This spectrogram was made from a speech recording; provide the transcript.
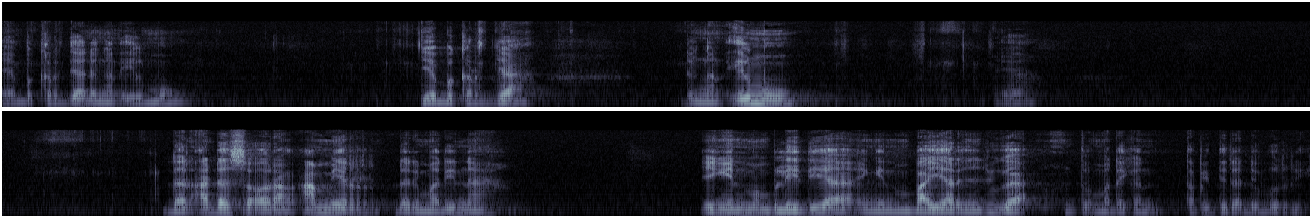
Ya, bekerja dengan ilmu. Dia bekerja dengan ilmu. Ya. Dan ada seorang amir dari Madinah ingin membeli dia, ingin membayarnya juga untuk merdeka, tapi tidak diberi.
